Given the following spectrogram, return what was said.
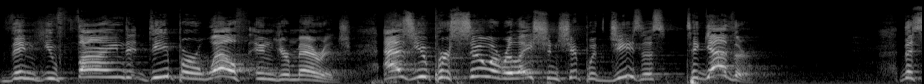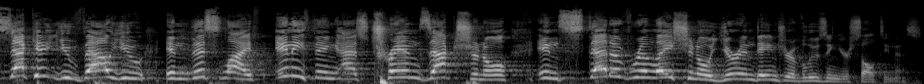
then you find deeper wealth in your marriage as you pursue a relationship with Jesus together. The second you value in this life anything as transactional instead of relational, you're in danger of losing your saltiness.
